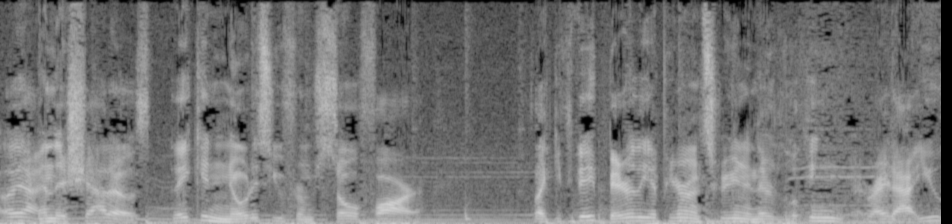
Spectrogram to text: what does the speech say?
Oh yeah, and the shadows, they can notice you from so far. Like if they barely appear on screen and they're looking right at you,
